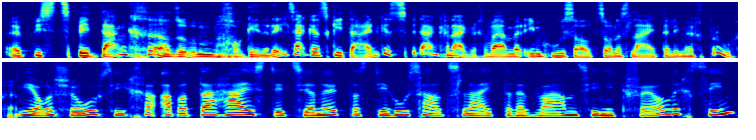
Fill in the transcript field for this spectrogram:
etwas zu bedenken? Also man kann generell sagen, es gibt einiges zu bedenken, eigentlich, wenn man im Haushalt so ein Leiter möchte brauchen Ja, schon, sicher. Aber das heisst jetzt ja nicht, dass die Haushaltsleiter wahnsinnig gefährlich sind.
